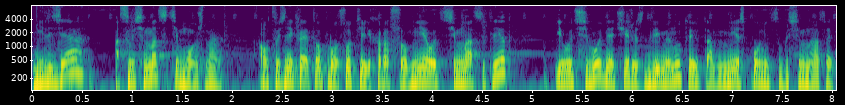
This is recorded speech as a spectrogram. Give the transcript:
нельзя, а с 18 можно. А вот возникает вопрос, окей, хорошо, мне вот 17 лет, и вот сегодня, через 2 минуты, там, мне исполнится 18.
